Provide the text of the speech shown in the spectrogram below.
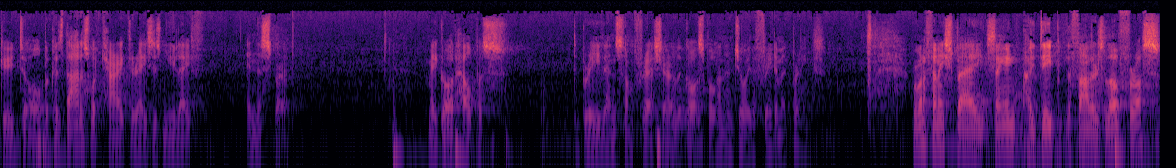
good to all because that is what characterizes new life in the Spirit. May God help us to breathe in some fresh air of the gospel and enjoy the freedom it brings. We're going to finish by singing How Deep the Father's Love for Us.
